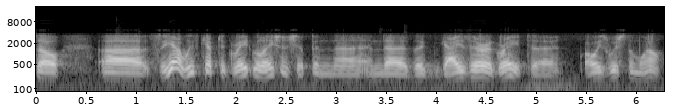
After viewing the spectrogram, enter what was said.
So uh, so yeah, we've kept a great relationship, and uh, and uh, the guys there are great. Uh, always wish them well.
